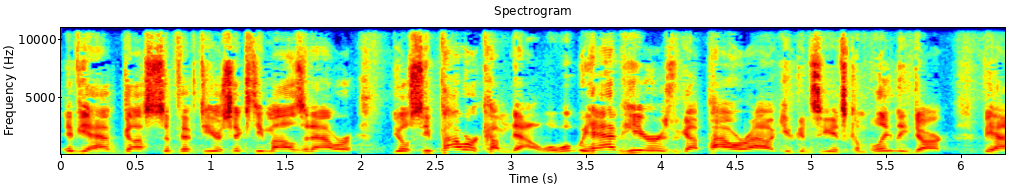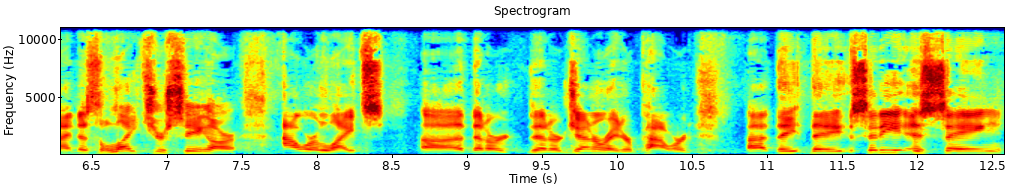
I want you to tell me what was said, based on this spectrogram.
if you have gusts of 50 or 60 miles an hour, you'll see power come down. Well, what we have here is we got power out. You can see it's completely dark behind us. The lights you're seeing are our lights uh, that are that are generator powered. Uh, the the city is saying,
